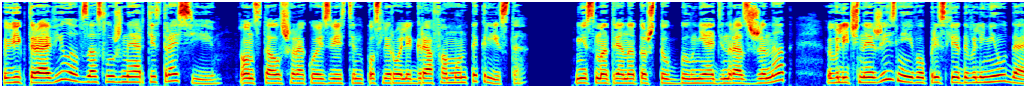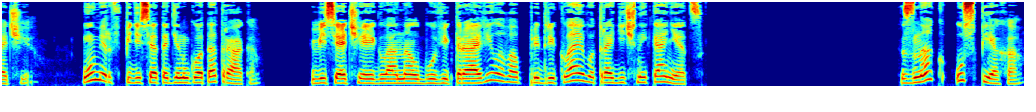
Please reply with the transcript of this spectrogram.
Виктор Авилов — заслуженный артист России. Он стал широко известен после роли графа Монте-Кристо. Несмотря на то, что был не один раз женат, в личной жизни его преследовали неудачи. Умер в 51 год от рака. Висячая игла на лбу Виктора Авилова предрекла его трагичный конец. Знак успеха.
